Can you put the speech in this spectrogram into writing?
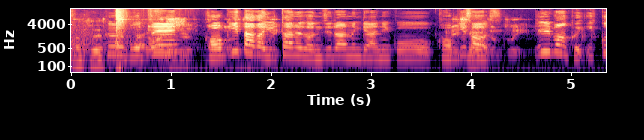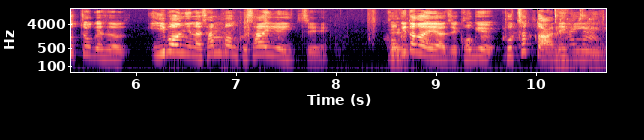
나이스. 그 뭐지? 거기다가 유탄을 던지라는 게 아니고 거기서 Mission complete. 1번 그 입구 쪽에서 2번이나 3번 그 사이에 있지. 거기다가 해야지. 거기 도착도 안 해, 니.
